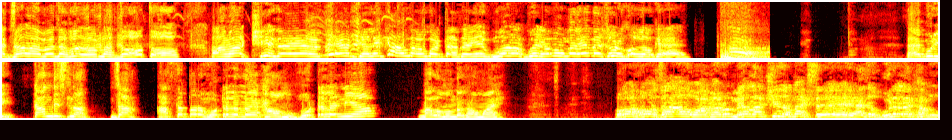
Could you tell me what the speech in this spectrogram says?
এক জ্বালা বেঁধে বললাম না তো আমার খিদে পেট গেলে কান্নাও করতেছে। এই মরা বুঝে মুম্বাই শুরু করল কে? এই বুড়ি কান্দিস না। যা আজকে তোর হোটেলে লয়ে খাওয়ামু। হোটেলে নিয়া ভালো মন্দ খাও মায় ও হো যাও আমারও মেলা খিদে লাগছে। আজ হুড়ে খামু।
